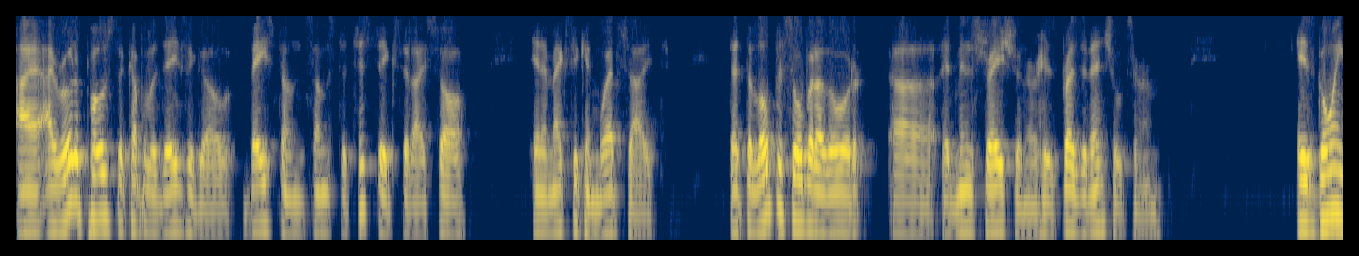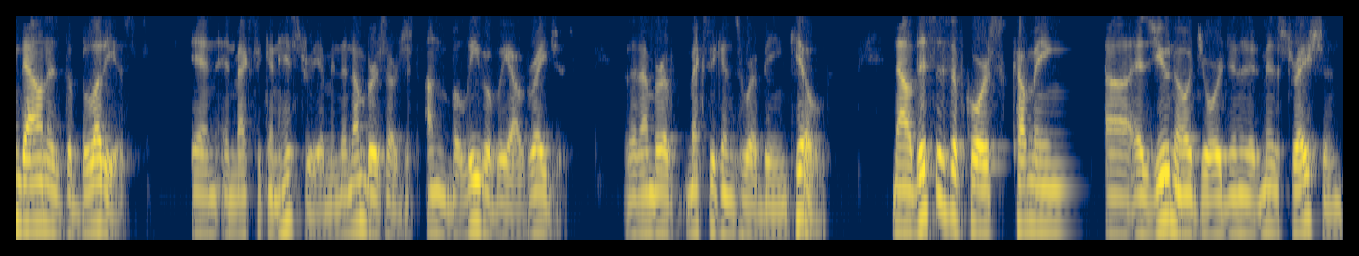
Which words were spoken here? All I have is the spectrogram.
I, I wrote a post a couple of days ago based on some statistics that I saw in a Mexican website that the Lopez Obrador uh, administration or his presidential term is going down as the bloodiest in, in Mexican history. I mean, the numbers are just unbelievably outrageous. The number of Mexicans who are being killed. Now, this is, of course, coming, uh, as you know, George, in an administration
